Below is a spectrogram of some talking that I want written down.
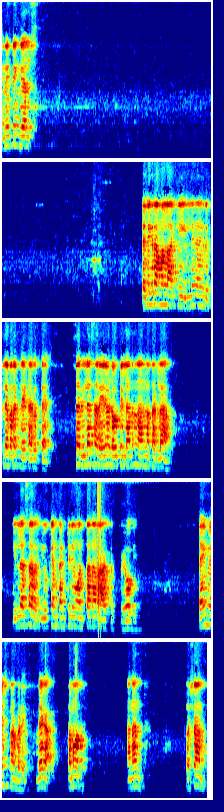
ಎನಿಥಿಂಗ್ ಎಲ್ಸ್ ಟೆಲಿಗ್ರಾಮ್ ಅಲ್ಲಿ ಹಾಕಿ, ಇಲ್ಲಿ ನನಗೆ ರಿಪ್ಲೈ ಬರಕ್ ಲೇಟ್ ಆಗುತ್ತೆ. ಸರ್ ಇಲ್ಲ ಸರ್ ಏನೋ ಡೌಟ್ ಇಲ್ಲ ಅಂದ್ರೆ ನಾನು ಮಾತಾಡ್ಲಾ? ಇಲ್ಲ ಸರ್ ಯು ಕ್ಯಾನ್ ಕಂಟಿನ್ಯೂ ಅಂತ ನಾನು ಆಗ್ತಿರ್ತೀವಿ ಹೋಗಿ. ಟೈಮ್ ವೇಸ್ಟ್ ಮಾಡಬೇಡಿ. ಬೇಗ. Pramod, Anant, Prashant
